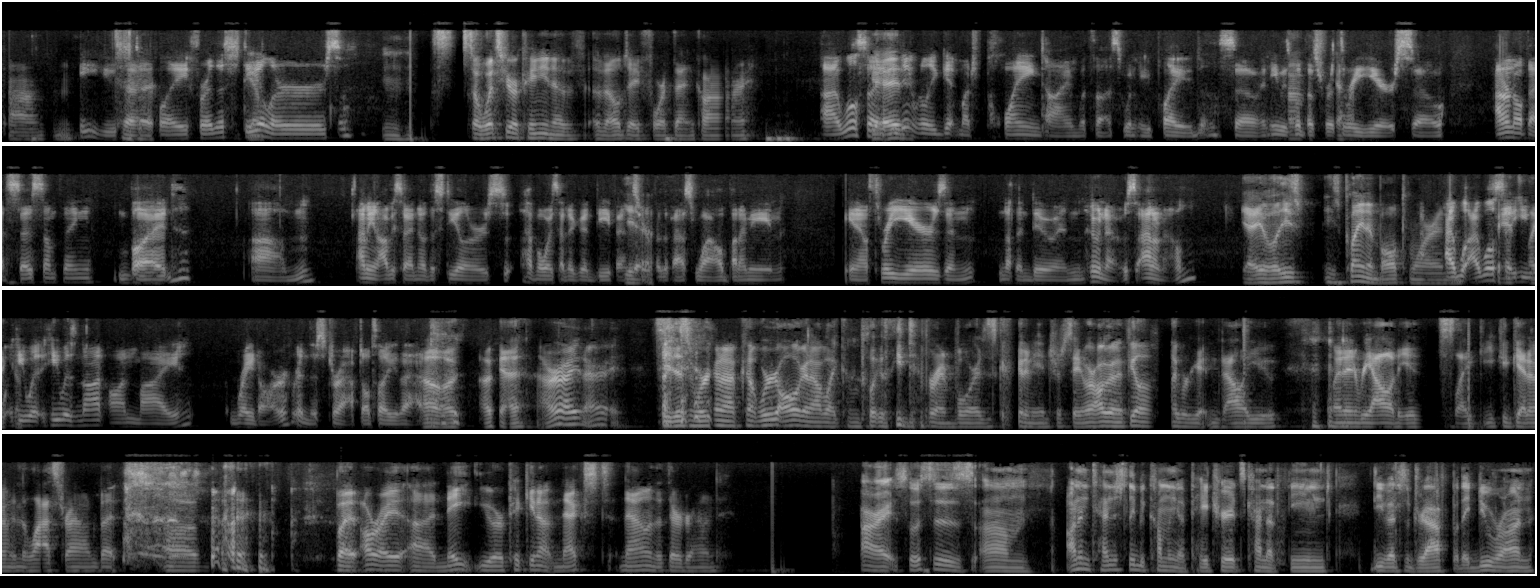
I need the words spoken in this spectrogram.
Um, he used To- to play for the Steelers. Mhm. so, what's your opinion of, of LJ Fort then, Connor? I will say Good. he didn't really get much playing time with us when he played. So, and he was with us for Okay. three years. So, I don't know if that says something, but um, I mean, obviously, I know the Steelers have always had a good defense Yeah. here for the past while, but I mean, you know, three years and nothing doing. Who knows? I don't know. Yeah, well, he's he's playing in Baltimore, and I will. I will say he like he him. wa- he was not on my radar in this draft. I'll tell you that. Oh, okay. All right, all right. See, this we're gonna have, we're all gonna have like completely different boards. It's gonna be interesting. We're all gonna feel like we're getting value, when in reality, it's like you could get them in the last round. But, um, but all right, uh, Nate, you are picking up next now in the third round. All right, so this is um unintentionally becoming a Patriots kind of themed defensive draft, but they do run.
